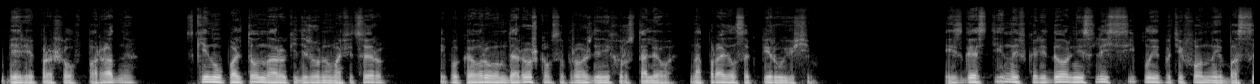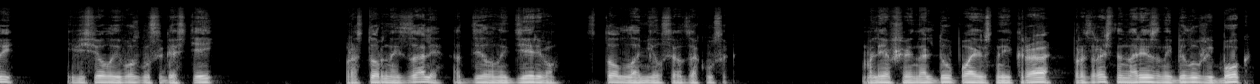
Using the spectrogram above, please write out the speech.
Берия прошел в парадную, скинул пальто на руки дежурному офицеру и по ковровым дорожкам в сопровождении Хрусталева направился к пирующим. Из гостиной в коридор неслись сиплые патефонные басы и веселые возгласы гостей — просторной зале, отделанной деревом, стол ломился от закусок. Млевшая на льду паюсная икра, прозрачно нарезанный белужий бок,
